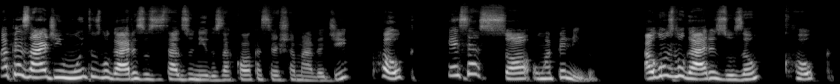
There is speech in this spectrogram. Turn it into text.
Apesar de em muitos lugares dos Estados Unidos a Coca ser chamada de Coke, esse é só um apelido. Alguns lugares usam Coke.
